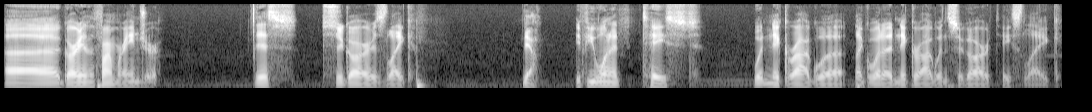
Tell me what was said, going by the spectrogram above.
Uh, Guardian of the Farm Ranger. This cigar is like, Yeah. If you want to taste what Nicaragua, like what a Nicaraguan cigar tastes like,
